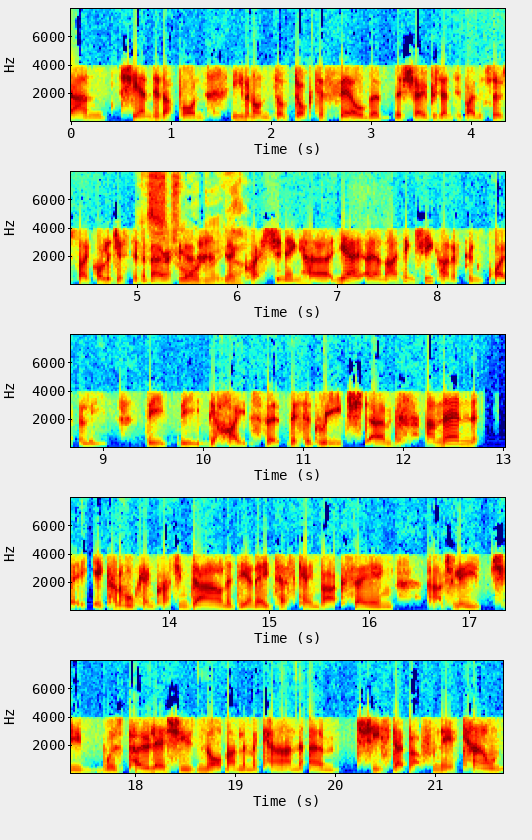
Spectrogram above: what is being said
and she ended up on even on sort of Dr. Phil, the the show presented by the psychologist in America, you know, yeah. questioning her. Yeah, and I think she kind of couldn't quite believe the the, the heights that this had reached. Um, and then it kind of all came crashing down. A DNA test came back saying actually she was Polish. She was not Madeleine McCann. Um, she stepped back from the account.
